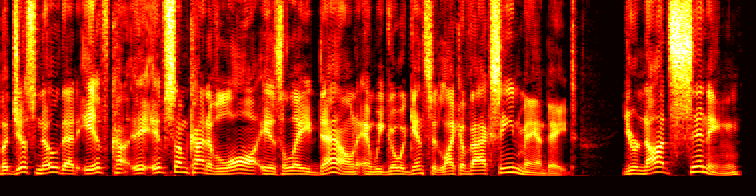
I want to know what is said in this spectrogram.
But just know that if if some kind of law is laid down and we go against it like a vaccine mandate, you're not sinning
